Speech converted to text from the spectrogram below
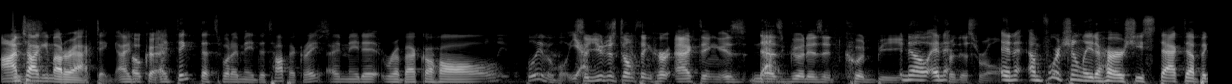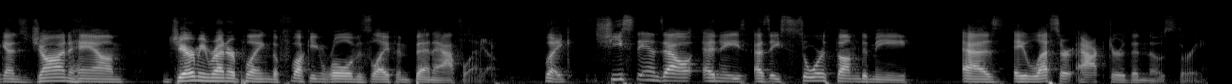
I'm is- talking about her acting. I, Okay. I think that's what I made the topic, right? I made it Rebecca Hall believable. Yeah. So you just don't think her acting is No. as good as it could be No, and- for this role. and unfortunately to her, she's stacked up against Jon Hamm, Jeremy Renner playing the fucking role of his life, and Ben Affleck. Yeah. Like she stands out a, as a sore thumb to me as a lesser actor than those three,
